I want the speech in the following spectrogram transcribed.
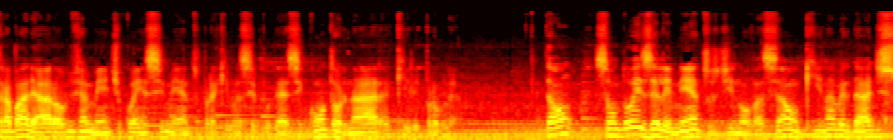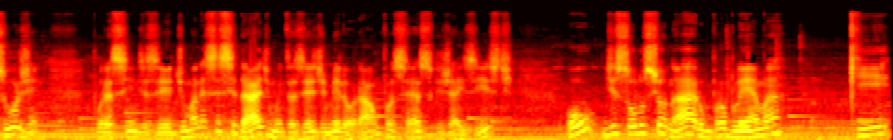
trabalhar obviamente o conhecimento para que você pudesse contornar aquele problema. Então, são dois elementos de inovação que na verdade surgem, por assim dizer, de uma necessidade muitas vezes de melhorar um processo que já existe ou de solucionar um problema que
